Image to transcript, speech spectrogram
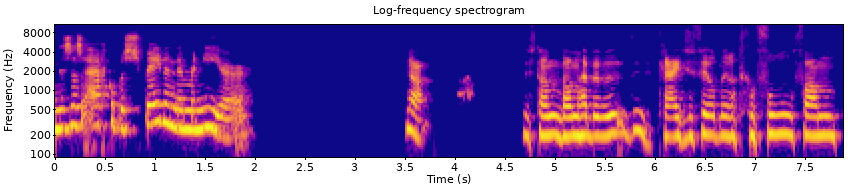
dus dat is eigenlijk op een spelende manier. Ja, dus dan, dan hebben we, krijgen ze veel meer het gevoel van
